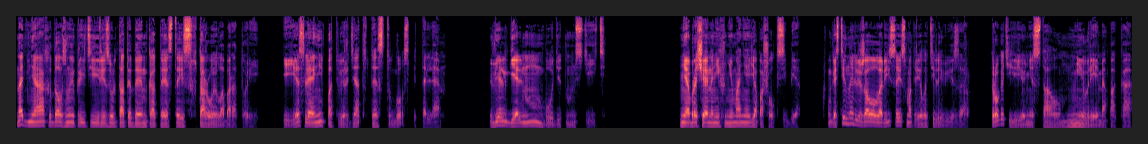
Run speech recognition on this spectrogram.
На днях должны прийти результаты ДНК-теста из второй лаборатории. И если они подтвердят тест госпиталя, Вильгельм будет мстить. Не обращая на них внимания, я пошел к себе. В гостиной лежала Лариса и смотрела телевизор. Трогать ее не стал, не время пока.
